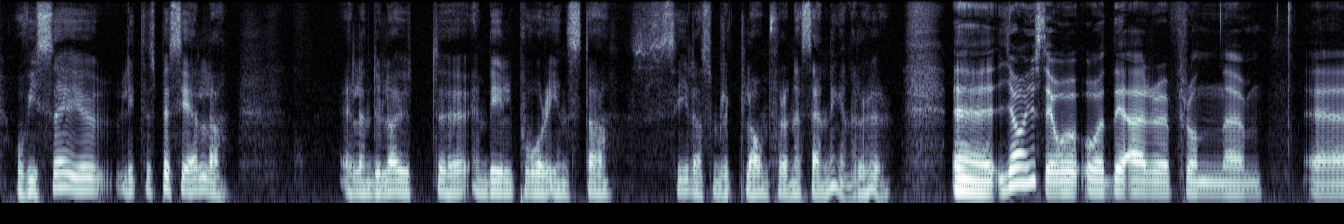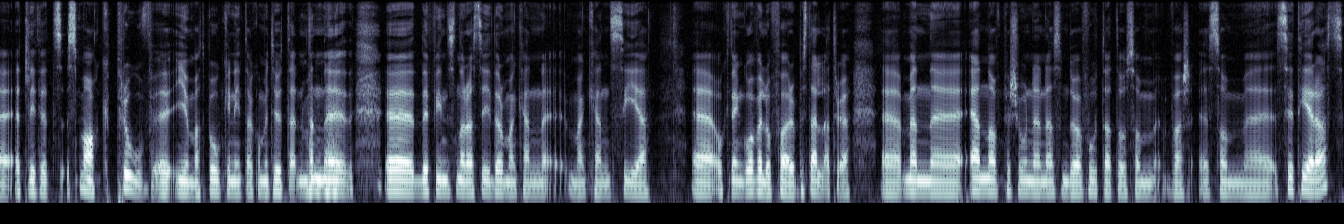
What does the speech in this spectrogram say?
Och vissa är ju lite speciella. Ellen, du la ut eh, en bild på vår hemsida som reklam för den här sändningen, eller hur? Eh, ja, just det. Och, och det är från ehm, Eh, ett litet smakprov eh, i och med att boken inte har kommit ut än. Men eh, eh det finns några sidor man kan, man kan se eh, och den går väl att förbeställa tror jag. Eh, men en av personerna som du har fotat och som, som citeras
